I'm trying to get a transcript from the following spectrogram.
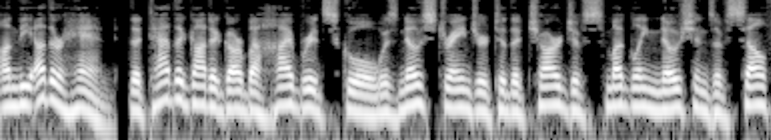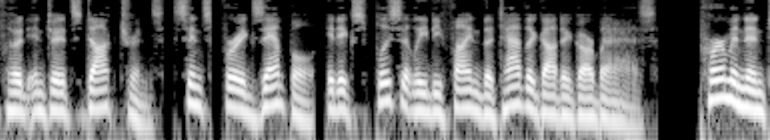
On the other hand, the Tathagatagarbha hybrid school was no stranger to the charge of smuggling notions of selfhood into its doctrines, since, for example, it explicitly defined the Tathagatagarbha as permanent,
